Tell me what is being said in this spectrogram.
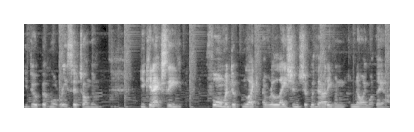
you do a bit more research on them, you can actually form a like a relationship without even knowing what they are.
